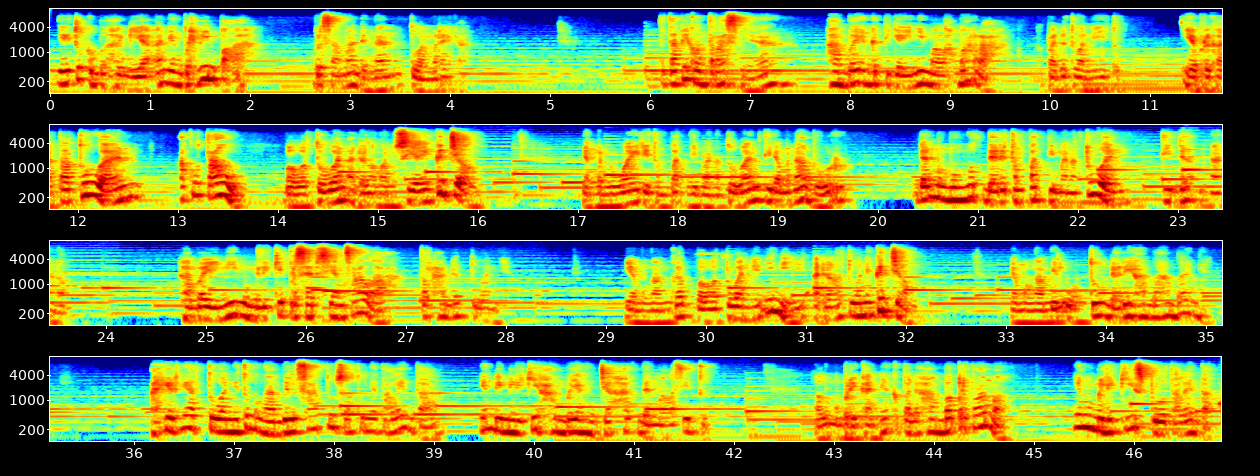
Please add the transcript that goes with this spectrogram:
yaitu kebahagiaan yang berlimpah bersama dengan Tuhan mereka. Tetapi kontrasnya, hamba yang ketiga ini malah marah kepada tuannya itu. Ia berkata, Tuhan, aku tahu bahwa Tuhan adalah manusia yang kejam, yang menuai di tempat di mana Tuhan tidak menabur, dan memungut dari tempat di mana Tuhan tidak menanam. Hamba ini memiliki persepsi yang salah terhadap tuannya. Ia menganggap bahwa tuannya ini adalah tuan yang kejam, yang mengambil untung dari hamba-hambanya. Akhirnya tuan itu mengambil satu-satunya talenta yang dimiliki hamba yang jahat dan malas itu. Lalu memberikannya kepada hamba pertama yang memiliki 10 talenta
